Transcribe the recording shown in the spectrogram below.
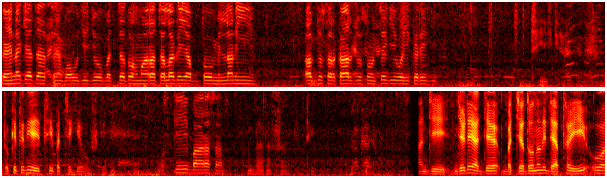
कहना क्या चाहते हैं बाबूजी जो बच्चा तो हमारा चला गया अब तो मिलना नहीं है अब जो सरकार जो सोचेगी वही करेगी ठीक है तो कितनी एज थी बच्चे की उसकी उसकी बारह साल 12 ਸਾਲ ਦੀ ਠੀਕ ਹਾਂਜੀ ਜਿਹੜੇ ਅੱਜ ਬੱਚੇ ਦੋਨਾਂ ਦੀ ਡੈਥ ਹੋਈ ਉਹ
